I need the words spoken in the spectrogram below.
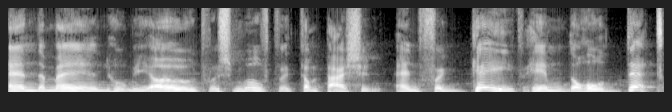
And the man whom he owed was moved with compassion and forgave him the whole debt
